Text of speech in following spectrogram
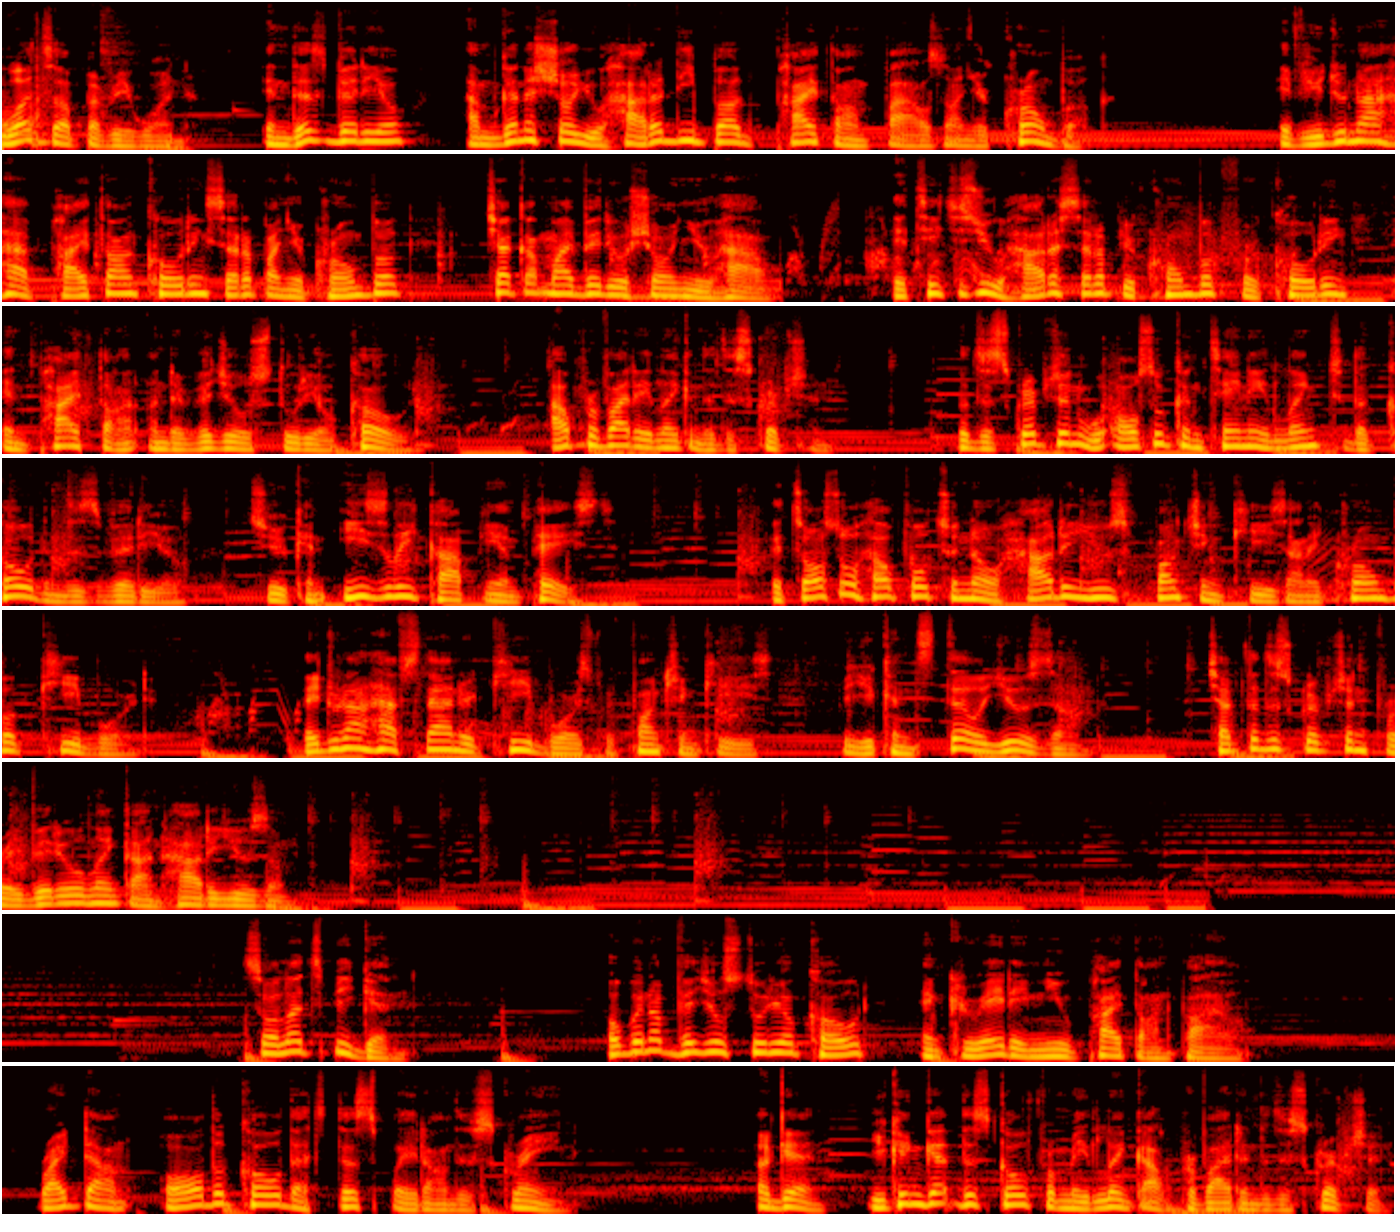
What's up everyone? In this video, I'm going to show you how to debug Python files on your Chromebook. If you do not have Python coding set up on your Chromebook, check out my video showing you how. It teaches you how to set up your Chromebook for coding in Python under Visual Studio Code. I'll provide a link in the description. The description will also contain a link to the code in this video so you can easily copy and paste. It's also helpful to know how to use function keys on a Chromebook keyboard. They do not have standard keyboards for function keys, but you can still use them. Check the description for a video link on how to use them. So let's begin. Open up Visual Studio Code and create a new Python file. Write down all the code that's displayed on the screen. Again, you can get this code from a link I'll provide in the description.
